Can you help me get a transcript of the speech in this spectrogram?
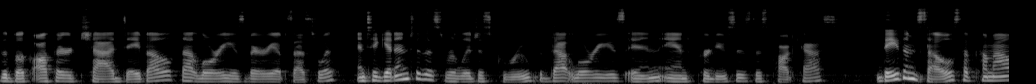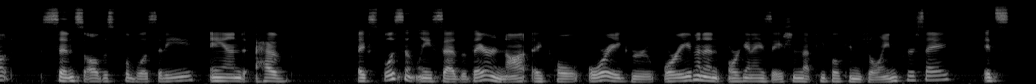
the book author Chad Daybell that Lori is very obsessed with. And to get into this religious group that Lori is in and produces this podcast, they themselves have come out since all this publicity and have explicitly said that they are not a cult or a group or even an organization that people can join per se. It's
